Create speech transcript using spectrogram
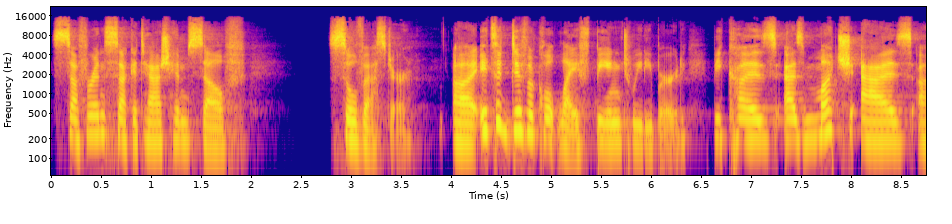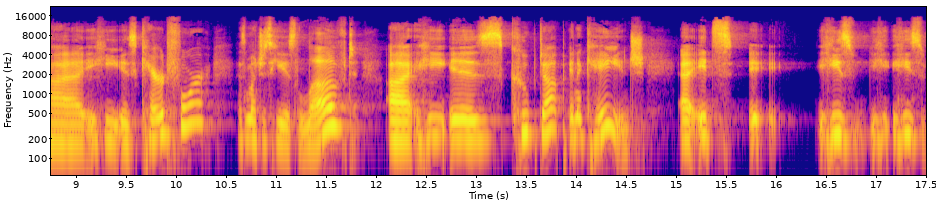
Suffering Succotash himself, Sylvester. Uh, it's a difficult life being Tweety Bird because, as much as uh, he is cared for, as much as he is loved, uh, he is cooped up in a cage. Uh, it's it, he's he's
